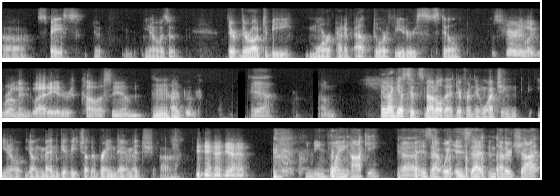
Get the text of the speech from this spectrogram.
uh, space you know, as a there there ought to be more kind of outdoor theaters still. It's very like Roman gladiator coliseum mm-hmm. type of. Yeah. Um, and I guess it's not all that different than watching, you know, young men give each other brain damage. Uh, yeah, yeah. you mean playing hockey? Uh, is that what is that another shot?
